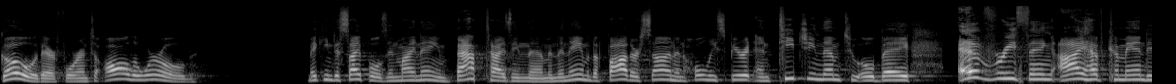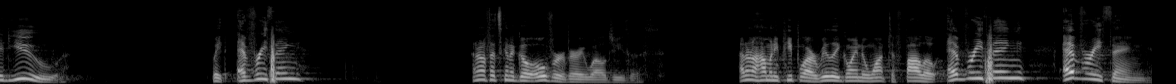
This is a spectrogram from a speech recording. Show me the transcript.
Go, therefore, into all the world, making disciples in my name, baptizing them in the name of the Father, Son, and Holy Spirit, and teaching them to obey everything I have commanded you. Wait, everything? I don't know if that's going to go over very well, Jesus. I don't know how many people are really going to want to follow everything. Everything.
